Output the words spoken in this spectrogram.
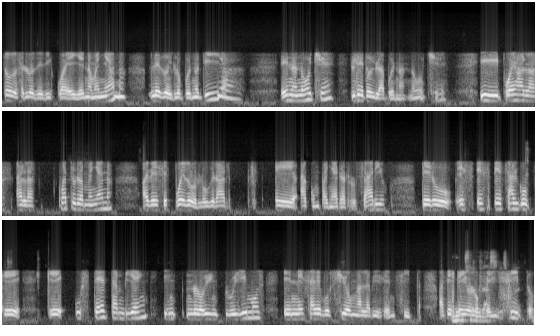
todo se lo dedico a ella. En la mañana le doy los buenos días, en la noche le doy las buenas noches y pues a las a las cuatro de la mañana a veces puedo lograr eh, acompañar al rosario, pero es es es algo que que usted también lo incluimos en esa devoción a la Virgencita. Así es que yo lo felicito.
